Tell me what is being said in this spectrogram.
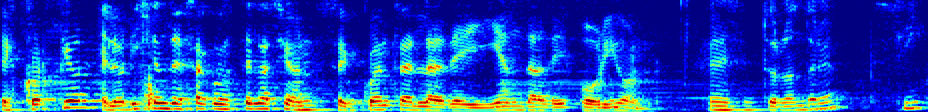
Escorpión, el origen de esa constelación se encuentra en la leyenda de Orión. ¿En el cinturón de Orión? Sí,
